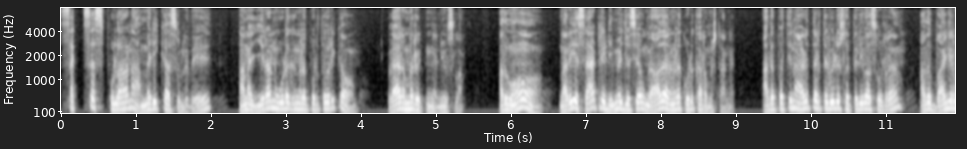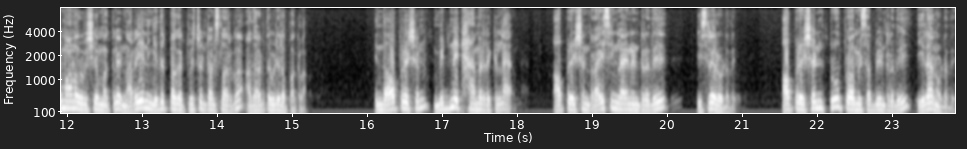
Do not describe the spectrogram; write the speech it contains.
சக்ஸஸ்ஃபுல்லான அமெரிக்கா சொல்லுது ஆனால் ஈரான் ஊடகங்களை பொறுத்த வரைக்கும் வேற மாதிரி இருக்குங்க நியூஸ்லாம் அதுவும் நிறைய சேட்டலைட் இமேஜஸே அவங்க ஆதாரங்களை கொடுக்க ஆரம்பிச்சிட்டாங்க. அதை பற்றி நான் அடுத்தடுத்த வீடியோஸில் தெளிவாக சொல்கிறேன் அது பயங்கரமான ஒரு விஷயம் மக்களே. நிறைய நீங்கள் எதிர்பார்க்க ட்விஸ்ட் அண்ட் டான்ஸ்லாம் இருக்கும். அதை அடுத்த வீடியோவில் பார்க்கலாம். இந்த ஆப்ரேஷன் மிட் நைட் ஹேமர் இருக்குல்ல ஆப்ரேஷன் ரைசிங் லைன்ன்றது இஸ்ரேலோடது. ஆப்ரேஷன் ட்ரூ ப்ராமிஸ் அப்படின்றது ஈரானோடது.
